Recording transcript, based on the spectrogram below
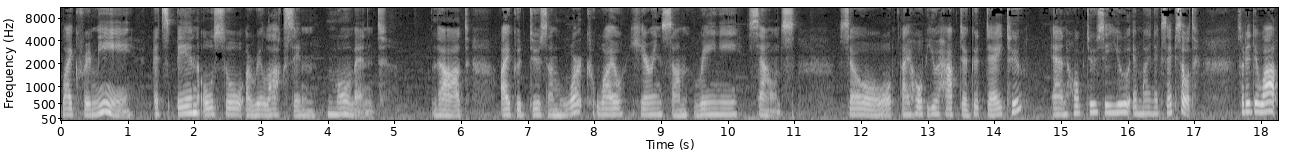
like for me it's been also a relaxing moment that I could do some work while hearing some rainy sounds So I hope you have a good day too and hope to see you in my next episode. それでは、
